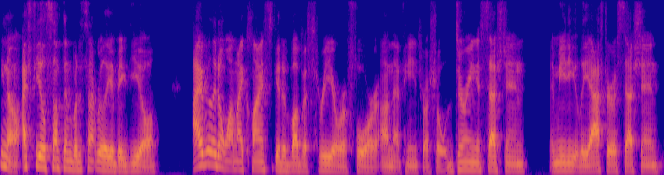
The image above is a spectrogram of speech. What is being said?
you know, I feel something, but it's not really a big deal I really don't want my clients to get above a three or a four on that pain threshold during a session, immediately after a session,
